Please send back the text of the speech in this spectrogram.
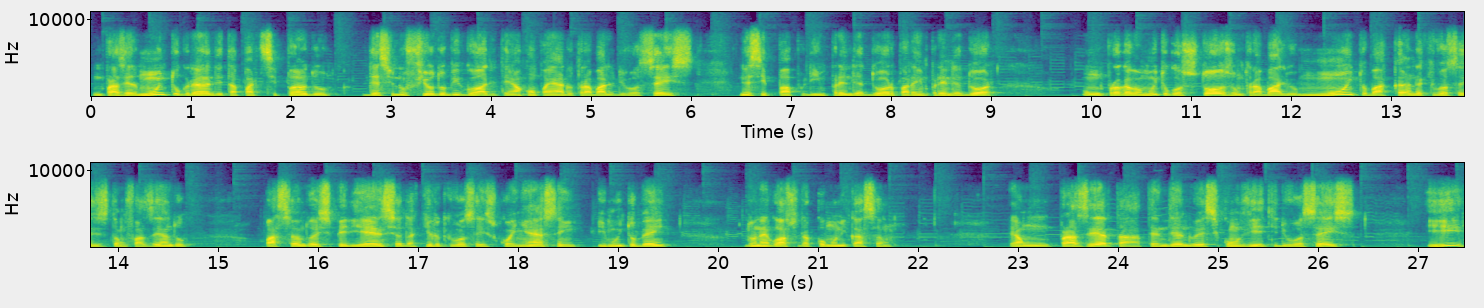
Um prazer muito grande estar participando desse No Fio do Bigode. Tenho acompanhado o trabalho de vocês nesse papo de empreendedor para empreendedor. Um programa muito gostoso, um trabalho muito bacana que vocês estão fazendo, passando a experiência daquilo que vocês conhecem e muito bem do negócio da comunicação. É um prazer estar atendendo esse convite de vocês e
